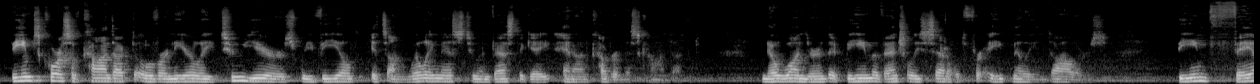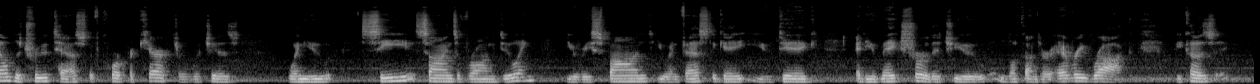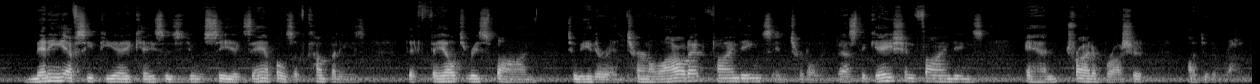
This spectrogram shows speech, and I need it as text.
Beam's course of conduct over nearly two years revealed its unwillingness to investigate and uncover misconduct. No wonder that Beam eventually settled for $8 million. Beam failed the true test of corporate character, which is when you see signs of wrongdoing, you respond, you investigate, you dig, and you make sure that you look under every rock because many FCPA cases you'll see examples of companies that fail to respond to either internal audit findings, internal investigation findings, and try to brush it under the rug.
